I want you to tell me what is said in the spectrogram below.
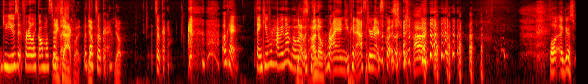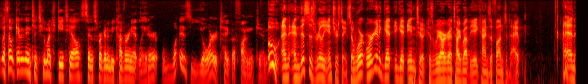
You use it for like almost nothing. Exactly. But yep. that's okay. Yep. It's okay. okay. Thank you for having that moment yes, with me. I know. Ryan, you can ask your next question. Well, I guess without getting into too much detail, since we're going to be covering it later, what is your type of fun, Jim? Oh, and and this is really interesting. So we're we're going to get get into it because we are going to talk about the eight kinds of fun today. And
